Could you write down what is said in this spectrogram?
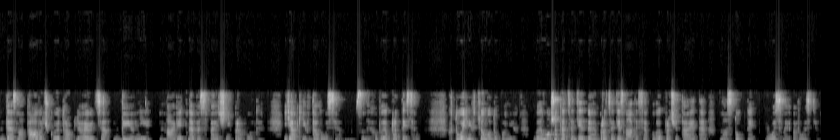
де з Наталочкою трапляються дивні, навіть небезпечні пригоди. Як їй вдалося з них вибратися? Хто їй в цьому допоміг? Ви можете це, е, про це дізнатися, коли прочитаєте наступний восьмий розділ.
